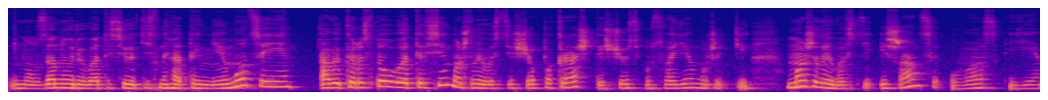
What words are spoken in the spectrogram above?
ну, занурюватися у якісь негативні емоції, а використовувати всі можливості, щоб покращити щось у своєму житті. Можливості і шанси у вас є.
